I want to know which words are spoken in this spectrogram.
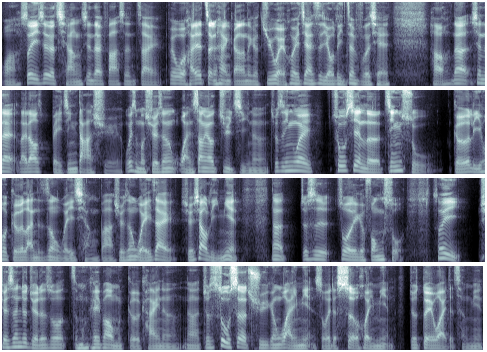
哇！所以这个墙现在发生在，我还是震撼。刚刚那个居委会竟然是有领政府的钱。好，那现在来到北京大学，为什么学生晚上要聚集呢？就是因为出现了金属隔离或隔栏的这种围墙，把学生围在学校里面。那就是做了一个封锁，所以学生就觉得说，怎么可以把我们隔开呢？那就是宿舍区跟外面所谓的社会面，就是对外的层面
